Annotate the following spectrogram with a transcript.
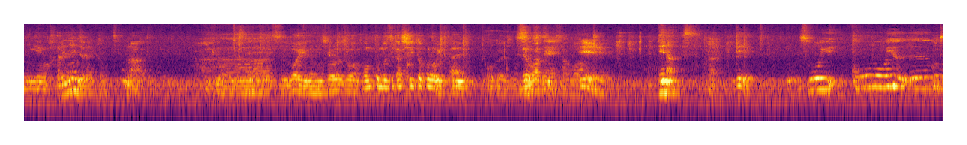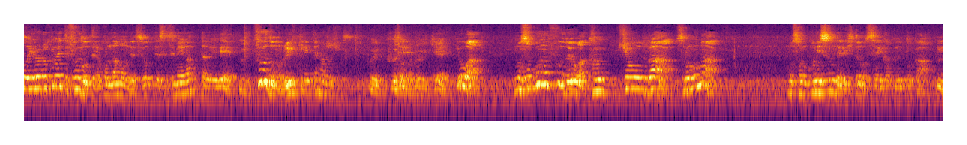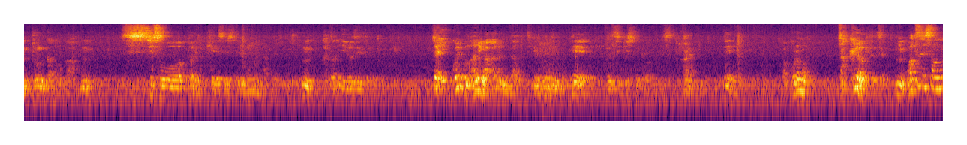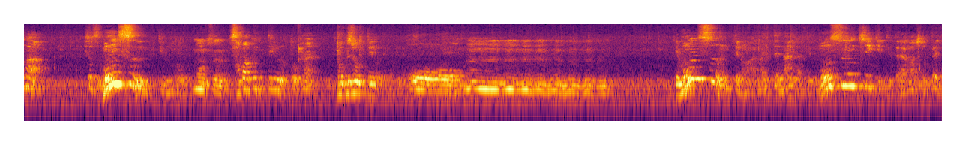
人間は語れないんじゃないかっていうのはすごい。でもそれそう本当難しいところを行くってことですもんね、そうですね。渡さんは。ええ。でなんです。はいでそういうこういうことをいろいろ含めて風土っていうのはこんなもんですよって説明があった上で、うん。風土の類型って話をします。風風土の類型。ええ要はもうそこの風土要は環境がそのままもうそこに住んでる人の性格とか、うん。文化とかうん。思想をやっぱり形成しているものになってるうん。型色づいてると。じゃあ一個一個何があるんだっていうので分析していくわけです。はい。で、まあ、これもざっくりなわけですよ、うん。松地さんが一つモンスーンっていうのとモンスーン。砂漠っていうのとはい。牧場っていうのですおお。うん。うん。うん。うん。うん。でモンスーンっていうのは、まあ、一体何かっていうとモンスーン地域って言ったら、まあ、ちょっとこれ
